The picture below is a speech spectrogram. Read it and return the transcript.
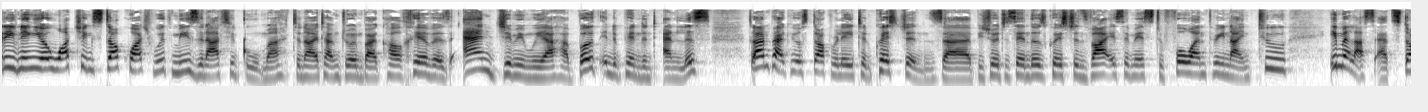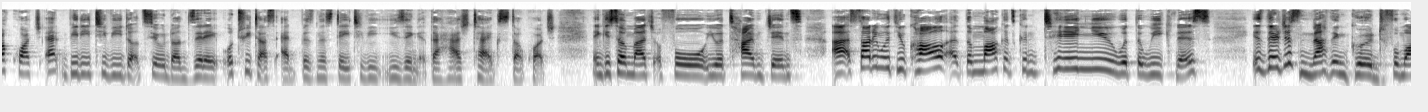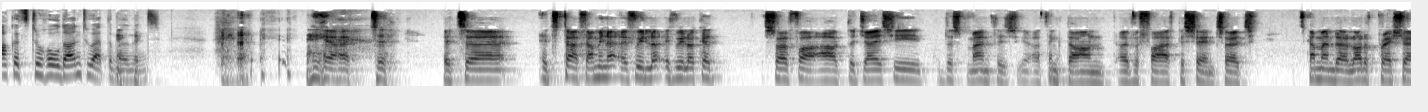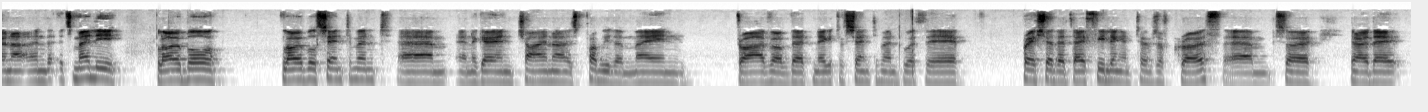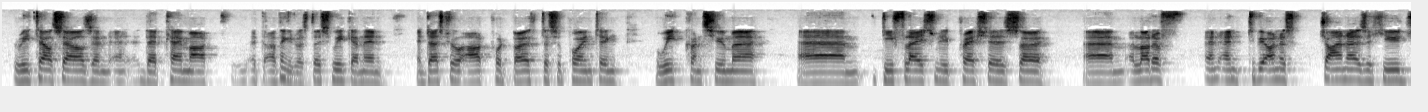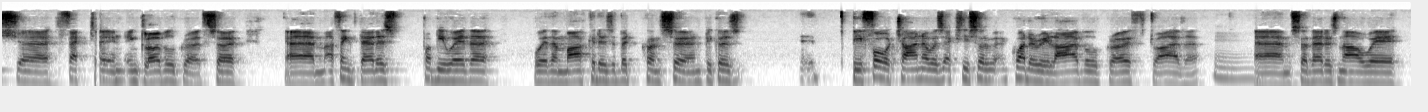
good evening. You're watching Stock Watch with me, Zinathi Gquma. Tonight I'm joined by Karl Gevers and Jimmy Moyaha, both independent analysts, to unpack your stock related questions. Uh, be sure to send those questions via SMS to 41392. Email us at stockwatch at bdtv.co.za or tweet us at businessdaytv using the hashtag stockwatch. Thank you so much for your time, gents. Uh, starting with you, Karl, uh, the markets continue with the weakness. Is there just nothing good for markets to hold on to at the moment? yeah, it's uh, it's, uh, tough. I mean, if we look if we look at so far out, the JSE this month is I think down over five percent. So it's it's come under a lot of pressure, and, uh, and it's mainly global global sentiment. Um, and again, China is probably the main driver of that negative sentiment with their pressure that they're feeling in terms of growth. Um, so you know, they retail sales and, and, that came out. I think it was this week, and then industrial output both disappointing. Weak consumer, um, deflationary pressures. So um, a lot of and, and to be honest, China is a huge uh, factor in, in, global growth. So um, I think that is probably where the where the market is a bit concerned because before China was actually sort of quite a reliable growth driver. Mm. Um, so that is now where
